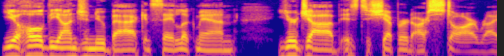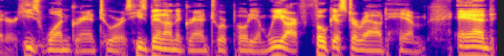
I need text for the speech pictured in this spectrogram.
you hold the ingenue back and say, look, man, your job is to shepherd our star rider. He's won Grand Tours. He's been on the Grand Tour podium. We are focused around him. And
